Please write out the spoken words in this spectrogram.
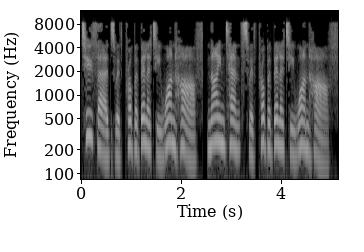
two thirds with probability one half, nine tenths with probability one half.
